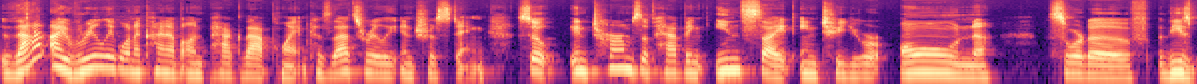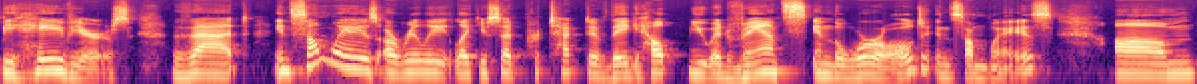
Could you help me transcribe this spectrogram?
that I really want to kind of unpack that point because that's really interesting. So, in terms of having insight into your own sort of these behaviors that in some ways are really like you said protective. They help you advance in the world in some ways. Um,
